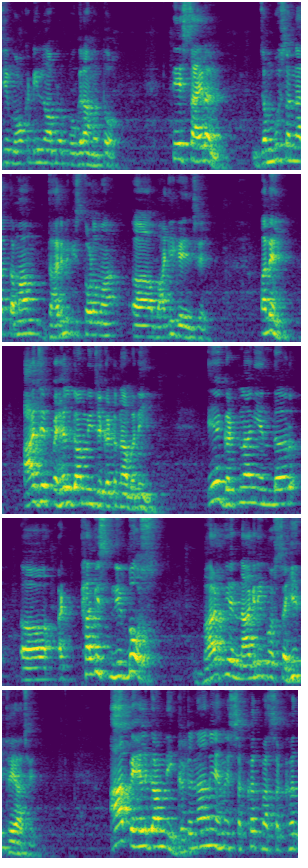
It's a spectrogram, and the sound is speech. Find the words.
જે મોક ડીલનો આપણો પ્રોગ્રામ હતો, તે સાયરન જંબુસરના તમામ ધાર્મિક સ્થળોમાં વાગી ગયેલ છે. અને આ જે પહેલગામની જે ઘટના બની, એ ઘટનાની અંદર અઠ્ઠાવીસ નિર્દોષ ભારતીય નાગરિકો શહીદ થયા છે. આ પહેલગામની ઘટનાને અમે સખતમાં સખત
